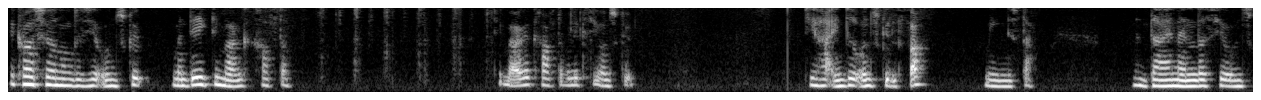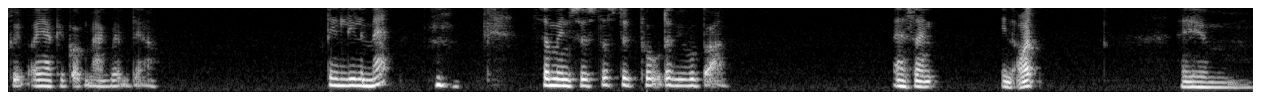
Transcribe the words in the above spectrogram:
Jeg kan også høre nogen, der siger undskyld, men det er ikke de mørke kræfter. De mørke kræfter vil ikke sige undskyld. De har intet undskyld for, menes der. Men der er en anden, der siger undskyld, og jeg kan godt mærke, hvem det er. Det er en lille mand, som min søster stødte på, da vi var børn. Altså en, en ånd. Øhm,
